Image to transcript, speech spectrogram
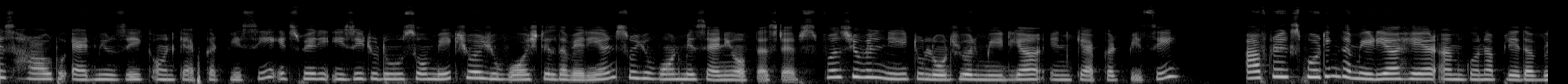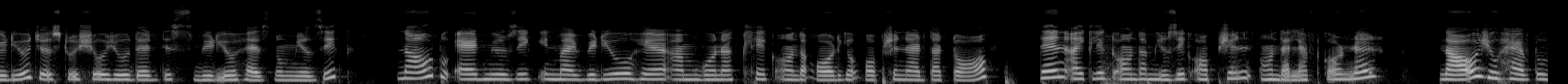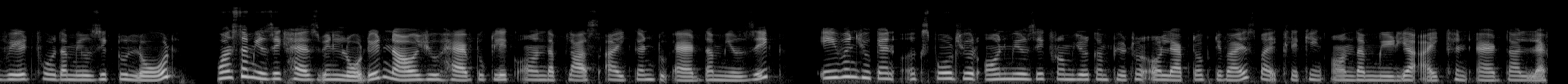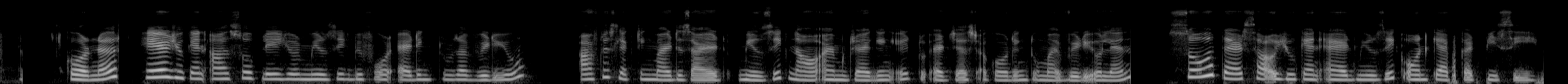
is how to add music on CapCut PC. It's very easy to do so make sure you watch till the very end so you won't miss any of the steps. First you will need to load your media in CapCut PC. After exporting the media here I'm gonna play the video just to show you that this video has no music. Now to add music in my video here I'm gonna click on the audio option at the top. Then I clicked on the music option on the left corner. Now you have to wait for the music to load. Once the music has been loaded, now you have to click on the plus icon to add the music. Even you can export your own music from your computer or laptop device by clicking on the media icon at the left corner. Here you can also play your music before adding to the video. After selecting my desired music, now I am dragging it to adjust according to my video length. So that's how you can add music on CapCut PC.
